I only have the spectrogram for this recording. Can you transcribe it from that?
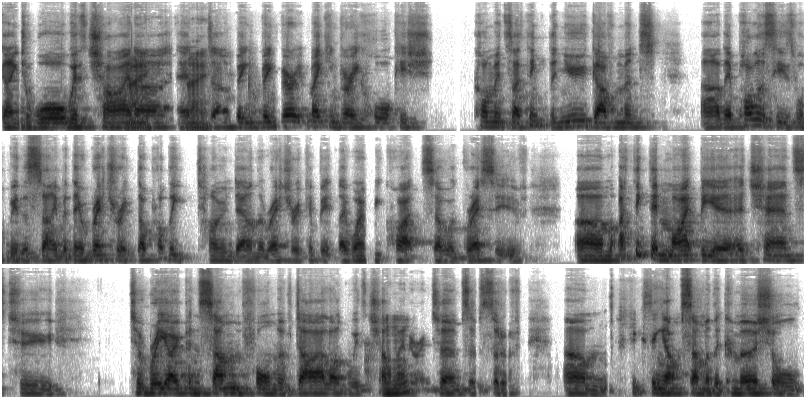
going to war with China right, and right. Uh, being being very making very hawkish comments. I think the new government. Uh, their policies will be the same, but their rhetoric, they'll probably tone down the rhetoric a bit. They won't be quite so aggressive. Um, I think there might be a, a, chance to to reopen some form of dialogue with China mm-hmm. in terms of sort of um, fixing up some of the commercial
